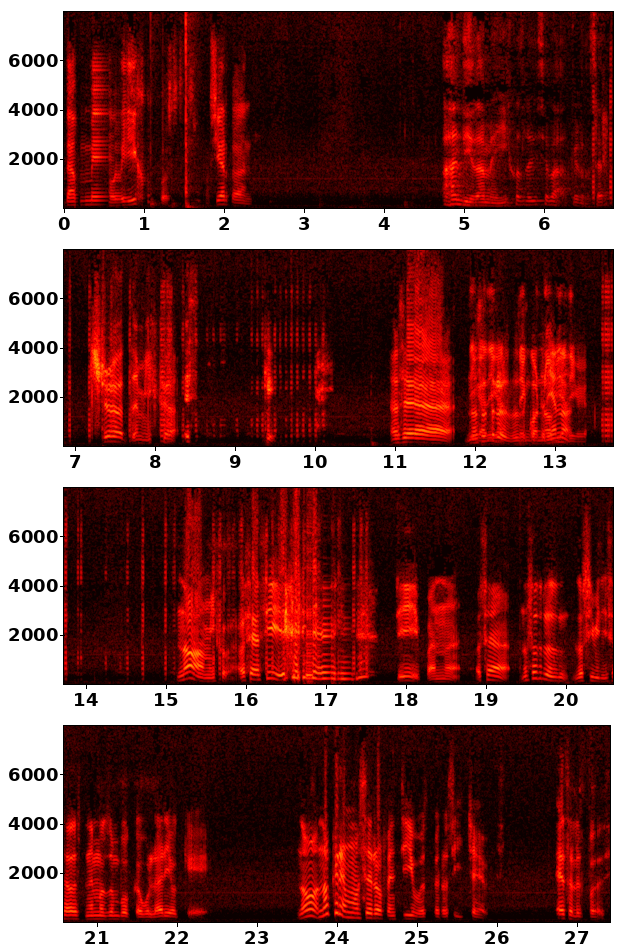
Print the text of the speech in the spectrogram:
dame hijos, ¿no es cierto, Andy? Andy, dame hijos, le dice, va, qué grosero. Chuta, mija. Es que. O sea, Diga, nosotros diga, los tengo novia, ecuatorianos. diga. No, mijo. O sea, sí. sí, pana. O sea, nosotros los civilizados tenemos un vocabulario que. No, no queremos ser ofensivos, pero sí chéveres. Eso les puedo decir.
